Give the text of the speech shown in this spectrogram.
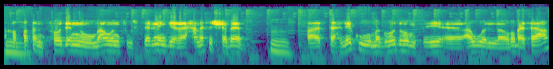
خاصة فودن وماونت وستيرلينج حماس الشباب. فاستهلكوا مجهودهم في آه، أول ربع ساعة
